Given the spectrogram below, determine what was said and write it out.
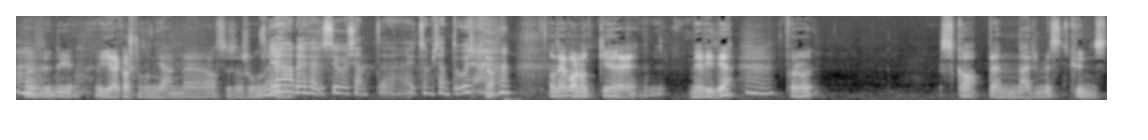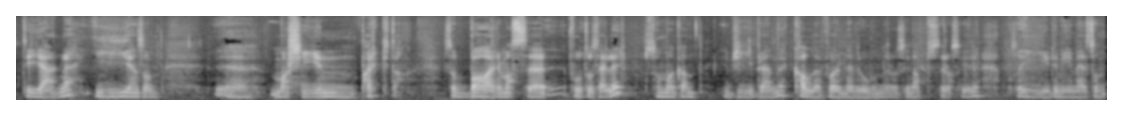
De gir kanskje noen sånne hjerneassosiasjoner? Ja, det høres jo kjente, ut som kjente ord. Ja. Og det var nok eh, med vilje. Mm. For å skape en nærmest kunstig hjerne i en sånn eh, maskinpark. da. Så bare masse fotoceller som man kan rebrande, kalle for nevroner og synapser osv. Og, og så gir det mye mer sånn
